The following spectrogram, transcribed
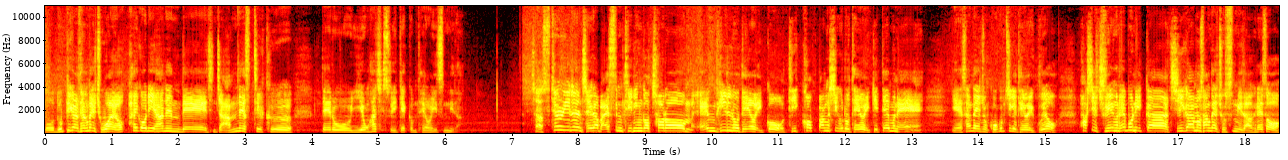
뭐 높이가 상당히 좋아요. 팔걸이 하는데 진짜 암레스트 그대로 이용하실 수 있게끔 되어 있습니다. 자, 스티어휠은 제가 말씀드린 것처럼 M 휠로 되어 있고 D컵 방식으로 되어 있기 때문에 예, 상당히 좀 고급지게 되어 있고요. 확실히 주행을 해보니까 질감은 상당히 좋습니다. 그래서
